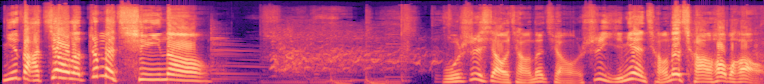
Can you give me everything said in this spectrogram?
你咋叫的这么亲呢？不是小强的强，是一面墙的墙，好不好？”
